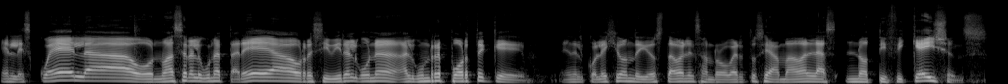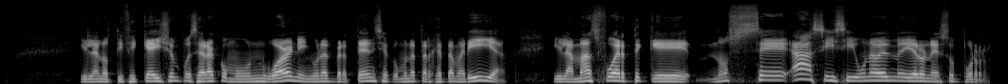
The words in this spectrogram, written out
en la escuela o no hacer alguna tarea o recibir alguna, algún reporte que en el colegio donde yo estaba en el San Roberto se llamaban las notifications. Y la notification pues era como un warning, una advertencia, como una tarjeta amarilla. Y la más fuerte que, no sé, ah, sí, sí, una vez me dieron eso por,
